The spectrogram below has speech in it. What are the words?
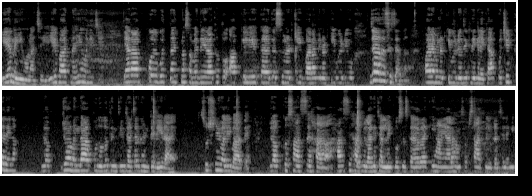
ये नहीं होना चाहिए। ये बात नहीं होनी चाहिए। यार आपको इतना इतना समय दे रहा था तो आपके लिए क्या दस मिनट की बारह मिनट की वीडियो ज़्यादा से ज़्यादा। बारह मिनट की वीडियो देखने के लिए क्या आपको चीट करेगा? जो जो बंदा आपको दो दो तीन तीन चार चार घंटे दे रहा है सोचने वाली बात है। जो आपको साथ से हा, हाथ से हाथ मिला के चलने की कोशिश कर रहा है कि हाँ यार हम सब साथ मिलकर चलेंगे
